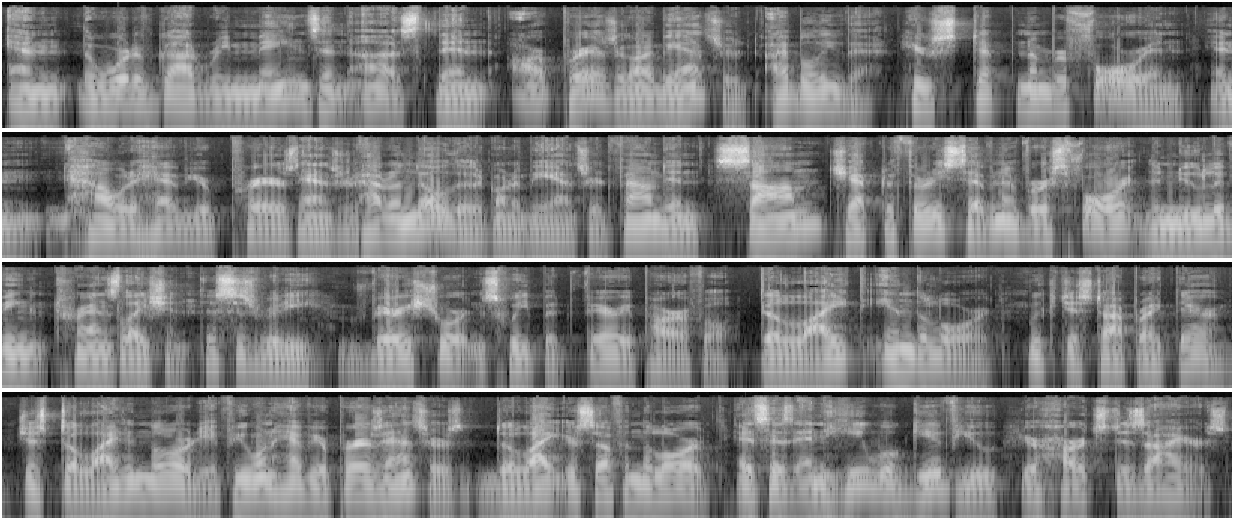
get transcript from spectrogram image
and the Word of God remains in us, then our prayers are going to be answered. I believe that. Here's step number four in, in how to have your prayers answered, how to know they're going to be answered, found in Psalm chapter 37 and verse 4, the New Living Translation. This is really very short and sweet, but very powerful. Delight in the Lord. We could just stop right there. Just delight in the Lord. If you want to have your prayers answered, delight yourself in the Lord. It says, and He will give you your heart's desires.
